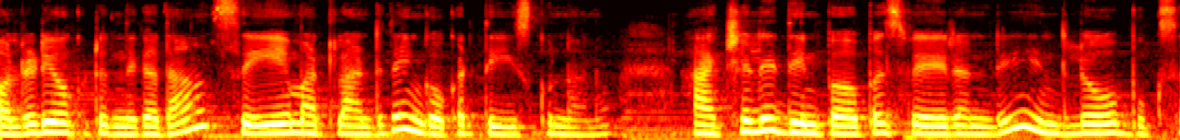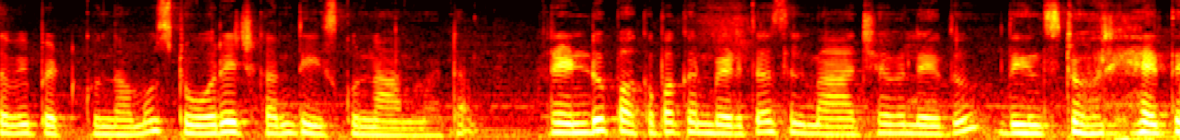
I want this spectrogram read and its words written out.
ఆల్రెడీ ఒకటి ఉంది కదా సేమ్ అట్లాంటిది ఇంకొకటి తీసుకున్నాను. యాక్చువల్లీ దీని పర్పస్ వేరండి. ఇందులో బుక్స్ అవి పెట్టుకుందాము స్టోరేజ్ కానీ తీసుకున్నాను అనమాట రెండు పక్క పక్కన పెడితే అసలు మ్యాచ్ అవ్వలేదు. దీని స్టోరీ అయితే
